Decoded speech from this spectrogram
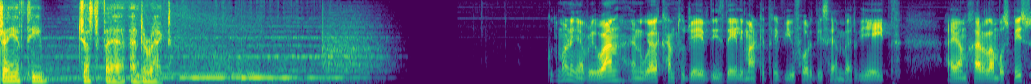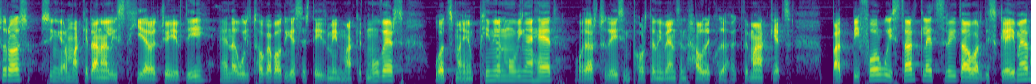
JFD, just fair and direct. Good morning everyone and welcome to JFD's daily market review for December the 8th. I am Charalambos Pissouros, Senior Market Analyst here at JFD and I will talk about yesterday's main market movers, what's my opinion moving ahead, what are today's important events and how they could affect the markets. But before we start, let's read our disclaimer.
